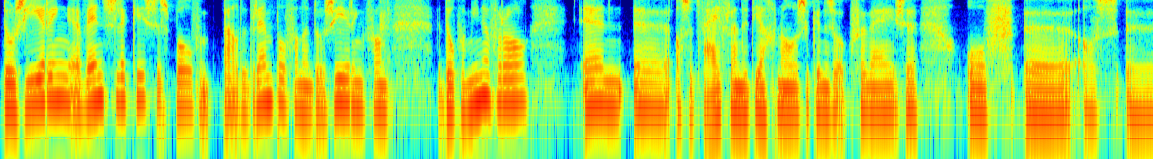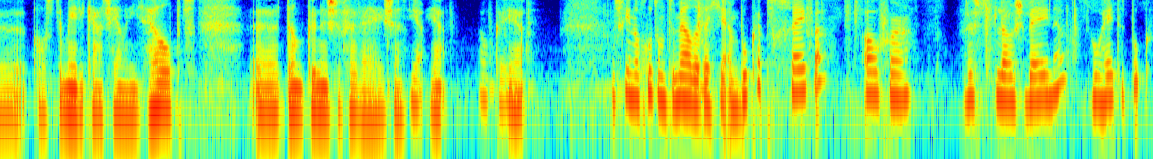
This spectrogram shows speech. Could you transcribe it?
dosering uh, wenselijk is. Dus boven een bepaalde drempel van een dosering van dopamine vooral. En uh, als ze twijfelen aan de diagnose kunnen ze ook verwijzen. Of uh, als, uh, als de medicatie helemaal niet helpt, dan kunnen ze verwijzen. Ja. ja. Oké. Okay. ja. Misschien nog goed om te melden dat je een boek hebt geschreven over rusteloze benen. Hoe heet het boek?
